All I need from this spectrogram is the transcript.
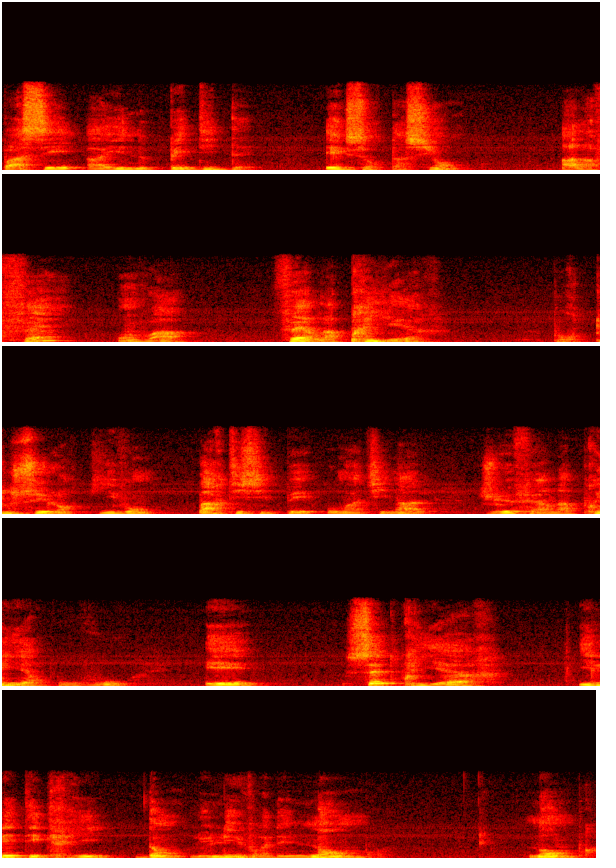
passer à une petite exhortation. À la fin, on va faire la prière pour tous ceux-là qui vont participer au matinal je vais faire la prière pour vous. Et cette prière il est écrit dans le livre des Nombres, Nombres,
